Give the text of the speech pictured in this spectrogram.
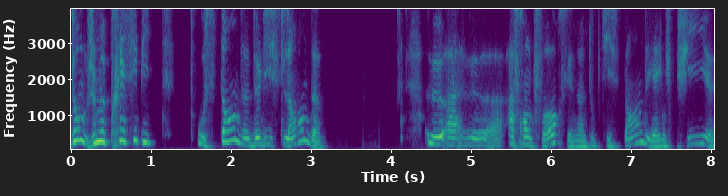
Donc, je me précipite au stand de l'Islande euh, euh, à, Francfort, c'est un tout petit stand, il y a une fille euh,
